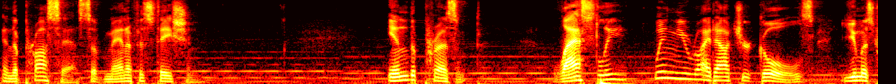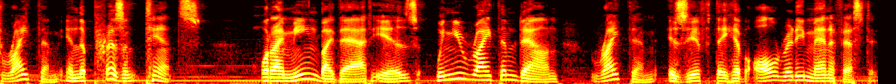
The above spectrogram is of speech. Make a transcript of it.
in the process of manifestation. In the present, Lastly, when you write out your goals, you must write them in the present tense. What I mean by that is, when you write them down, write them as if they have already manifested.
